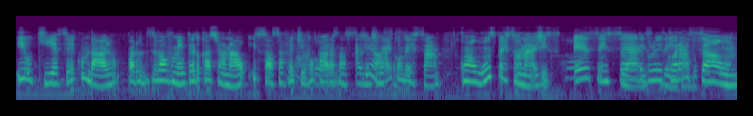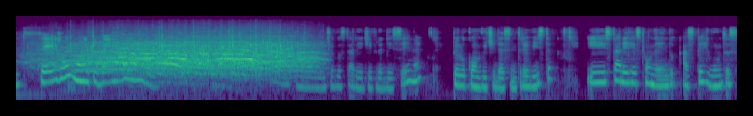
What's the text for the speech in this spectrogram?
e o que é secundário para o desenvolvimento educacional e socioafetivo Agora, para as nossas a crianças. A gente vai conversar com alguns personagens Corpo, essenciais cérebro e coração. Sejam muito bem-vindos. Primeiramente, eu gostaria de agradecer, né, pelo convite dessa entrevista e estarei respondendo as perguntas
